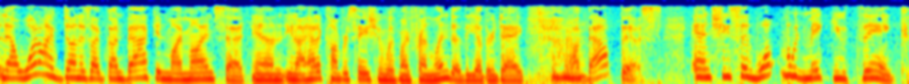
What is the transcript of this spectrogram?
Now, what I've done is I've gone back in my mindset, and you know, I had a conversation with my friend Linda the other day about this, and she said, "What would make you think?"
